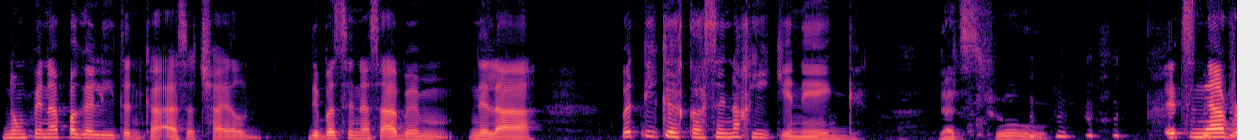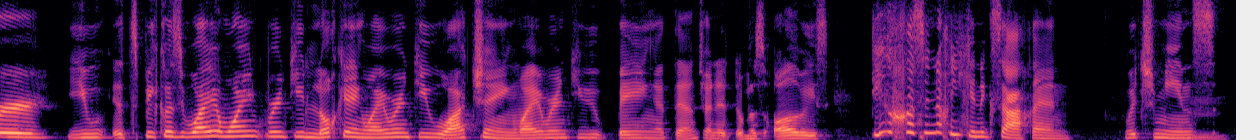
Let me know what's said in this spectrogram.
nung pinapagalitan ka as a child, di ba sinasabi nila, ba't di ka kasi nakikinig? that's true. It's never you. It's because why why weren't you looking? Why weren't you watching? Why weren't you paying attention? It was always di ka kasi nakikinig sa akin, which means Mm.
